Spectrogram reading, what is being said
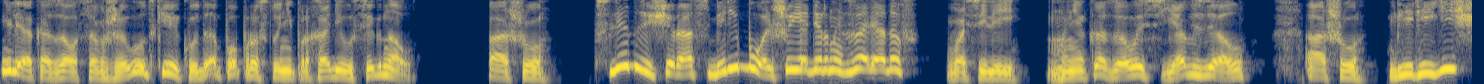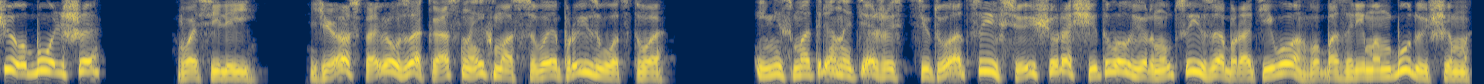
или оказался в желудке, куда попросту не проходил сигнал. Ашу. «В следующий раз бери больше ядерных зарядов». Василий. «Мне казалось, я взял». Ашу. «Бери еще больше». Василий. «Я оставил заказ на их массовое производство и, несмотря на тяжесть ситуации, все еще рассчитывал вернуться и забрать его в обозримом будущем.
